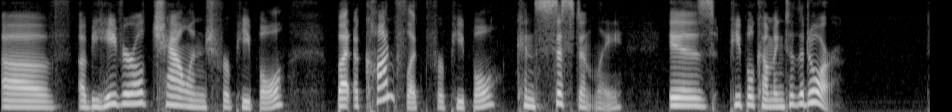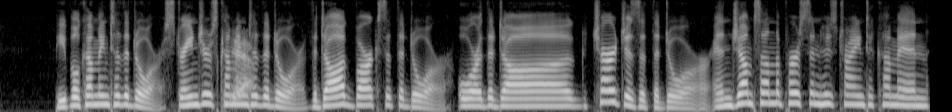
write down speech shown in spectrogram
of a behavioral challenge for people, but a conflict for people consistently is people coming to the door. People coming to the door, strangers coming Yeah. to the door. The dog barks at the door, or the dog charges at the door and jumps on the person who's trying to come in,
